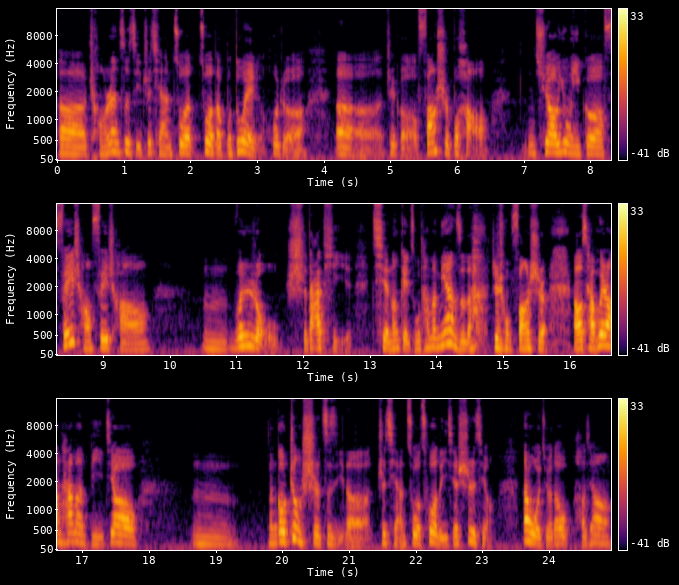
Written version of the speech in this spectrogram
呃，承认自己之前做做的不对，或者呃这个方式不好，你需要用一个非常非常。嗯，温柔识大体且能给足他们面子的这种方式，然后才会让他们比较，嗯，能够正视自己的之前做错的一些事情。但是我觉得好像，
